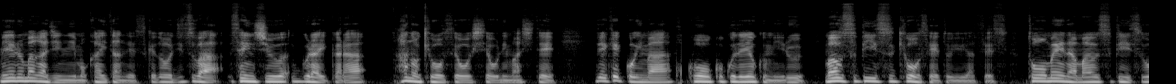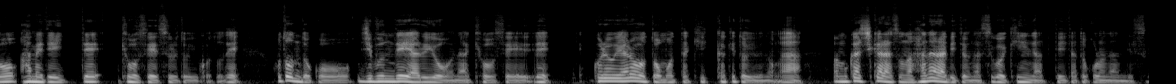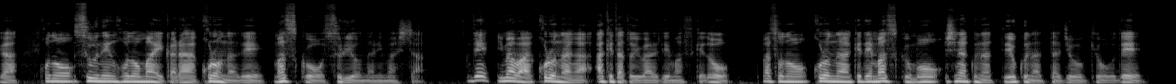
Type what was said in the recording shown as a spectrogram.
メールマガジンにも書いたんですけど、実は先週ぐらいから歯の矯正をしておりまして、で、結構今、広告でよく見るマウスピース矯正というやつです。透明なマウスピースをはめていって矯正するということで、ほとんどこう自分でやるような矯正で、これをやろうと思ったきっかけというのが、まあ昔からその歯並びというのはすごい気になっていたところなんですが、この数年ほど前からコロナでマスクをするようになりました。で、今はコロナが明けたと言われていますけど、まあそのコロナ明けでマスクもしなくなって良くなった状況で、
